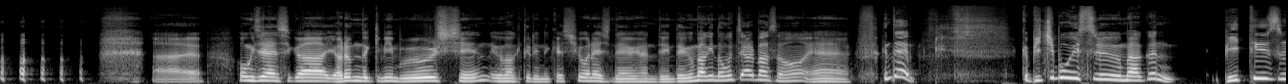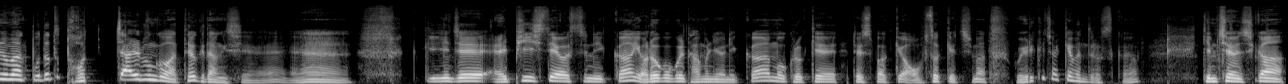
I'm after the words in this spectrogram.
아, 홍지한 씨가 여름 느낌이 물씬 음악 들으니까 시원해지네요, 현디. 근데 음악이 너무 짧아서, 예. 근데, 그 비치보이스 음악은 비틀스 음악보다도 더 짧은 것 같아요, 그 당시에. 예. 이게 이제 LP 시대였으니까 여러 곡을 담으려니까 뭐 그렇게 될 수밖에 없었겠지만 왜 이렇게 짧게 만들었을까요? 김채연 씨가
